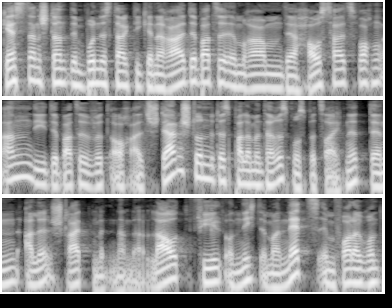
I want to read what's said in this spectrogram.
Gestern stand im Bundestag die Generaldebatte im Rahmen der Haushaltswochen an. Die Debatte wird auch als Sternstunde des Parlamentarismus bezeichnet, denn alle streiten miteinander. Laut, viel und nicht immer nett. Im Vordergrund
